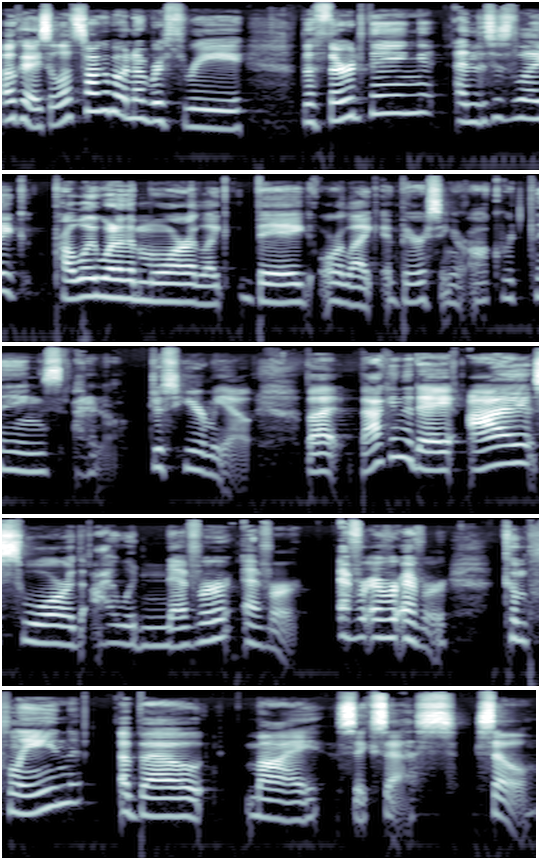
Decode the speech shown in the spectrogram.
Okay, so let's talk about number three. The third thing, and this is like probably one of the more like big or like embarrassing or awkward things. I don't know. Just hear me out. But back in the day, I swore that I would never, ever, ever, ever, ever complain about my success. So,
